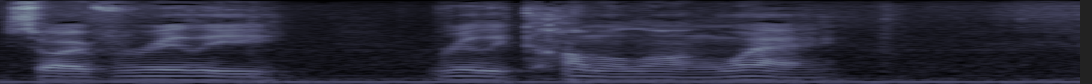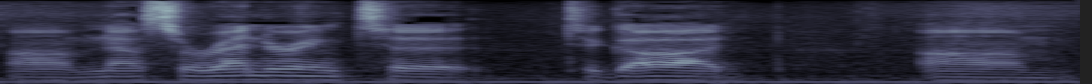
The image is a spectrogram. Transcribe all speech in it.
So I've really, really come a long way. Um, now, surrendering to to God um,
